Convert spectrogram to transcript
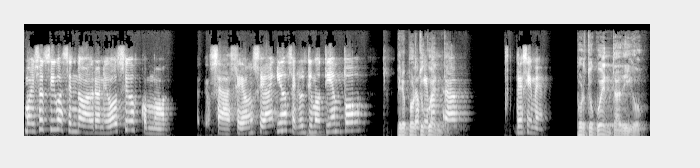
Bueno, yo sigo haciendo agronegocios como, o sea, hace 11 años, el último tiempo. Pero por tu cuenta. Decime. Por tu cuenta, digo.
